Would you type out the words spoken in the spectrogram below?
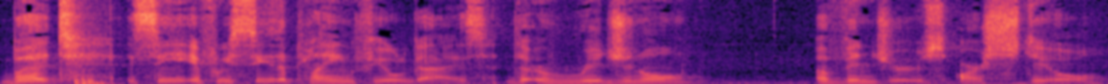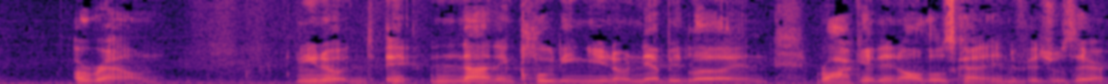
But see, if we see the playing field, guys, the original Avengers are still around. You know, eh, not including, you know, Nebula and Rocket and all those kind of individuals there.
